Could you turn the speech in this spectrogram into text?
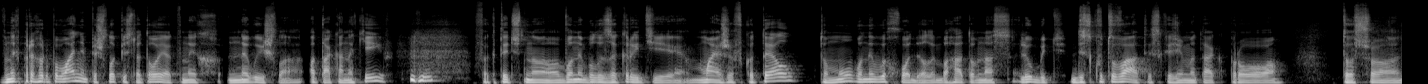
В них пригрупування пішло після того, як в них не вийшла атака на Київ. Угу. Фактично, вони були закриті майже в котел, тому вони виходили. Багато в нас любить дискутувати, скажімо так, про то, що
